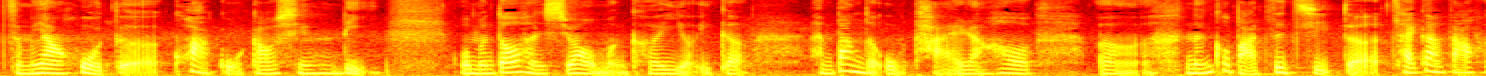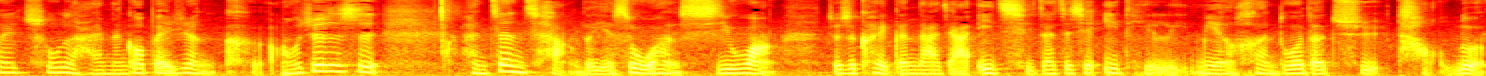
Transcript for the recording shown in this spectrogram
怎么样获得跨国高薪力。我们都很希望我们可以有一个很棒的舞台，然后。呃，能够把自己的才干发挥出来，能够被认可，我觉得是很正常的，也是我很希望，就是可以跟大家一起在这些议题里面很多的去讨论。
